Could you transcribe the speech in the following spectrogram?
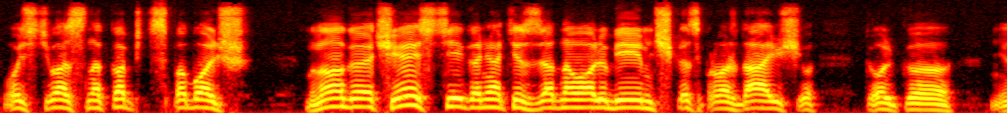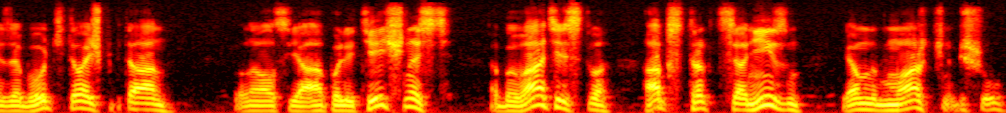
Пусть вас накопится побольше. Много чести гонять из-за одного любимчика сопровождающего. Только не забудьте, товарищ капитан, волновался я, а политичность, обывательство — абстракционизм, я вам на бумажке напишу.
